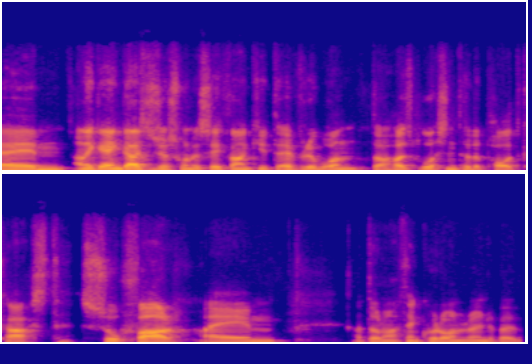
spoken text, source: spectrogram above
um, and again, guys, I just want to say thank you to everyone that has listened to the podcast so far. Um, I don't know, I think we're on around about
